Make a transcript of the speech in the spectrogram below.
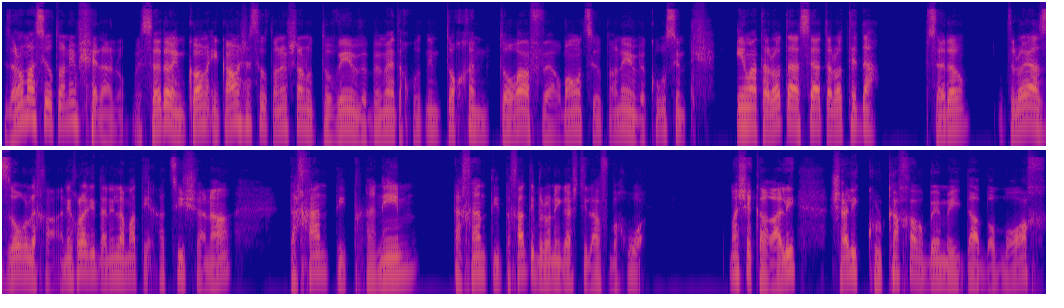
זה לא מהסרטונים שלנו, בסדר? עם, כל, עם כמה שהסרטונים שלנו טובים, ובאמת, אנחנו נותנים תוכן מטורף ו-400 סרטונים וקורסים, אם אתה לא תעשה, אתה לא תדע, בסדר? זה לא יעזור לך. אני יכול להגיד, אני למדתי חצי שנה, טחנתי תכנים, טחנתי, טחנתי ולא ניגשתי לאף בחורה. מה שקרה לי, שהיה לי כל כך הרבה מידע במוח,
